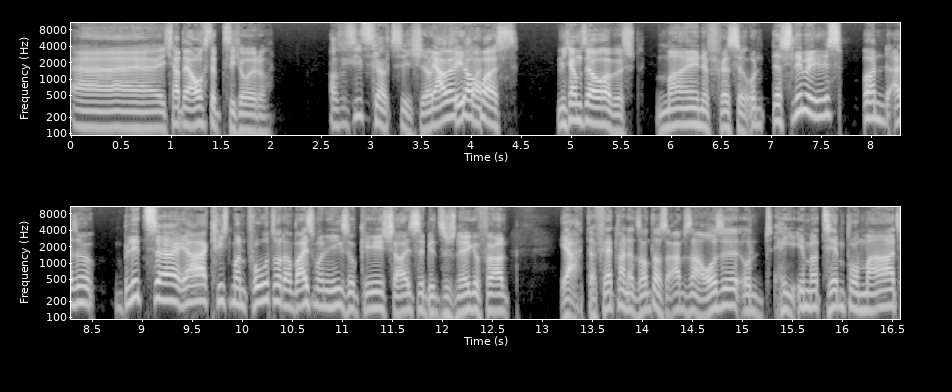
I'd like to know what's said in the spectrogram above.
Äh, ich hatte auch 70 Euro. Also sieht's kein. 70, Ja, aber ist Steht auch was. Mich haben sie auch erwischt. Meine Fresse. Und das Schlimme ist, man, also Blitzer, ja, kriegt man ein Foto, dann weiß man nichts, okay, scheiße, bin zu schnell gefahren. Ja, da fährt man dann sonntags abends nach Hause und hey, immer Tempomat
